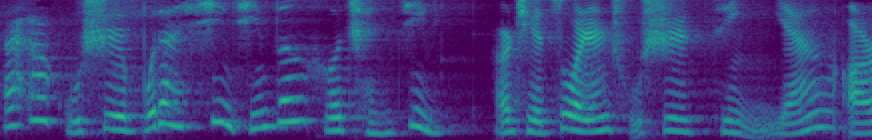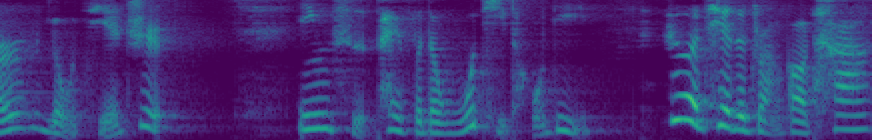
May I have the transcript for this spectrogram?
莱卡古士不但性情温和沉静，而且做人处事谨严而有节制，因此佩服得五体投地，热切地转告他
